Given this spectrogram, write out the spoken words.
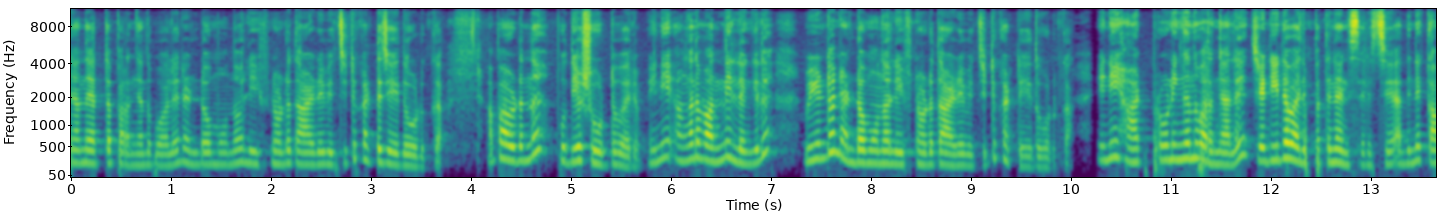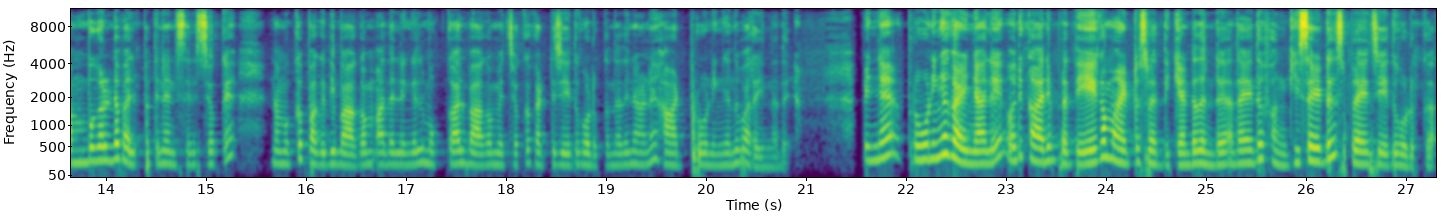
ഞാൻ നേരത്തെ പറഞ്ഞതുപോലെ രണ്ടോ മൂന്നോ ലീഫിനോട് താഴെ വെച്ചിട്ട് കട്ട് ചെയ്ത് കൊടുക്കുക. അപ്പോൾ അവിടുന്ന് പുതിയ ഷൂട്ട് വരും. ഇനി അങ്ങനെ വന്നില്ലെങ്കിൽ വീണ്ടും രണ്ടോ മൂന്നോ ലീഫിനോട് താഴെ വെച്ചിട്ട് കട്ട് ചെയ്ത് കൊടുക്കുക. ഇനി ഹാർട്ട് പ്രൂണിങ് എന്ന് പറഞ്ഞാൽ ചെടിയുടെ വലിപ്പത്തിനനുസരിച്ച് അതിന്റെ കമ്പുകളുടെ വലിപ്പത്തിനനുസരിച്ചൊക്കെ നമുക്ക് പകുതി ഭാഗം അതല്ലെങ്കിൽ മുക്കാൽ ഭാഗം വെച്ചൊക്കെ കട്ട് ചെയ്ത് കൊടുക്കുന്നതിനാണ് ഹാർട്ട് പ്രൂണിങ് എന്ന് പറയുന്നത്. പിന്നെ പ്രൂണിങ് കഴിഞ്ഞാൽ ഒരു കാര്യം പ്രത്യേകമായിട്ട് ശ്രദ്ധിക്കേണ്ടതുണ്ട്. അതായത് ഫംഗിസൈഡ് സ്പ്രേ ചെയ്ത് കൊടുക്കുക.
